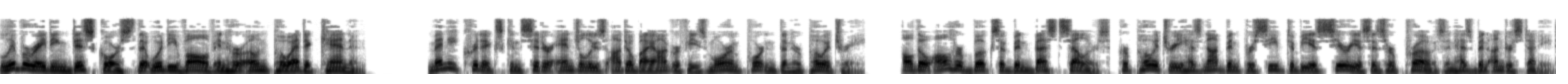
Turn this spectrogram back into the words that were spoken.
liberating discourse that would evolve in her own poetic canon. Many critics consider Angelou's autobiographies more important than her poetry. Although all her books have been bestsellers, her poetry has not been perceived to be as serious as her prose and has been understudied.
